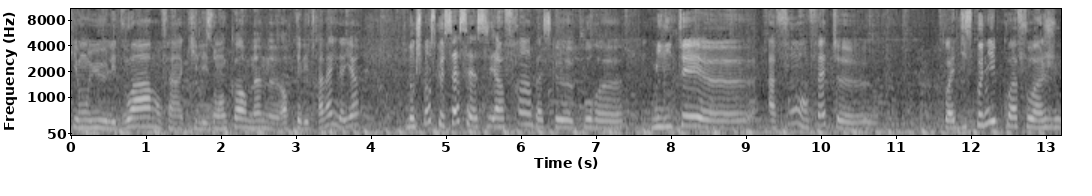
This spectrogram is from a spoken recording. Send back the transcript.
qui ont eu les devoirs, enfin qui les ont encore même euh, hors télétravail d'ailleurs. Donc je pense que ça c'est un frein parce que pour euh, militer à fond en fait faut être disponible quoi. Faut un jour,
